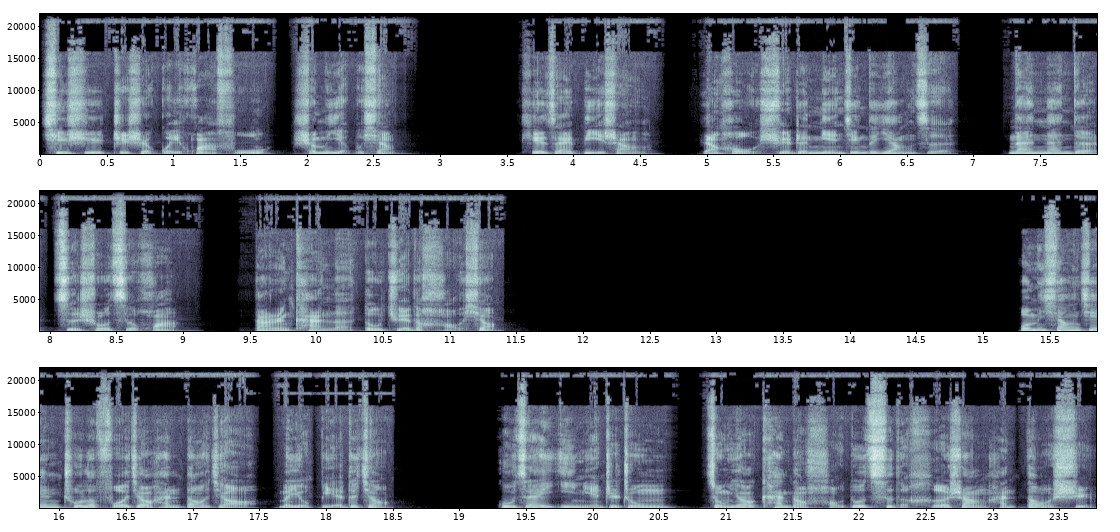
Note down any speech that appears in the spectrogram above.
其实只是鬼画符，什么也不像，贴在壁上，然后学着念经的样子，喃喃的自说自话，大人看了都觉得好笑。我们乡间除了佛教和道教，没有别的教，故在一年之中，总要看到好多次的和尚和道士，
